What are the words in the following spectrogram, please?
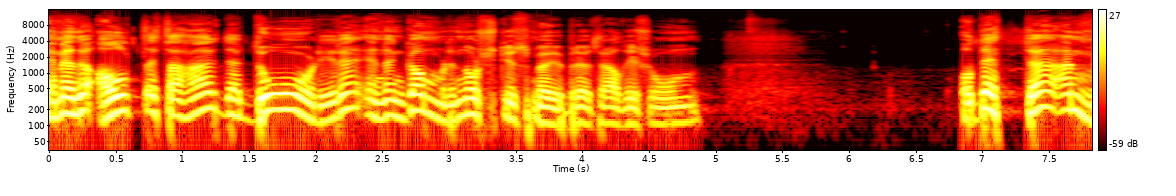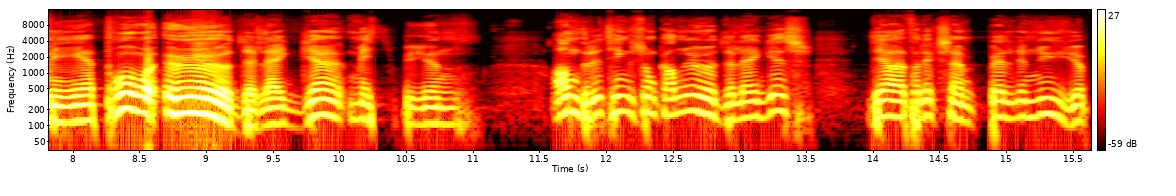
Jeg mener alt dette her det er dårligere enn den gamle norske smørbrødtradisjonen. Og dette er med på å ødelegge Midtbyen. Andre ting som kan ødelegges, det er f.eks. de nye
